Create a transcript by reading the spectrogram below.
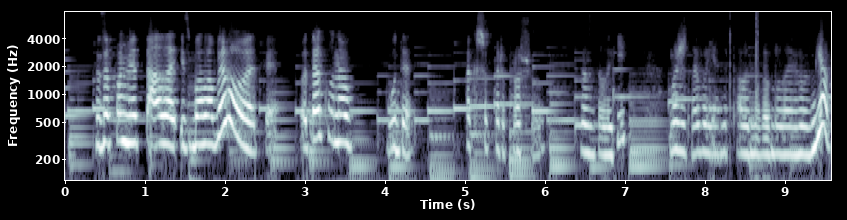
запам'ятала і змогла вимовити, отак воно буде. Так що перепрошую заздалегідь. Можливо, я неправильно вимовила його ім'я.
